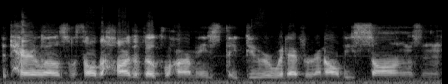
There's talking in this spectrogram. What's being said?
the parallels with all the har the vocal harmonies they do or whatever, and all these songs and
